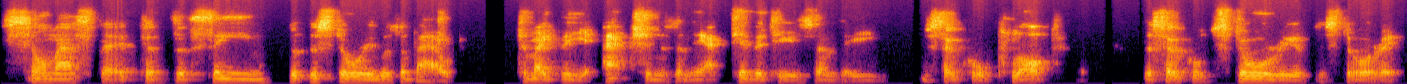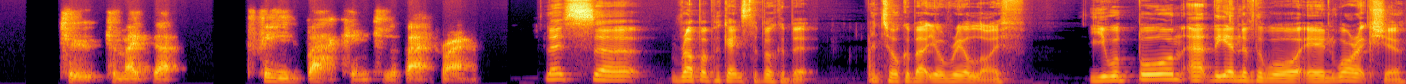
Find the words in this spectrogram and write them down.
some aspect of the theme that the story was about to make the actions and the activities and the so-called plot the so-called story of the story to to make that feed back into the background. Let's uh, rub up against the book a bit and talk about your real life. You were born at the end of the war in Warwickshire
